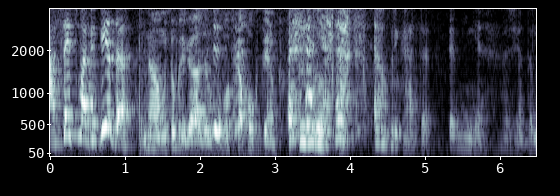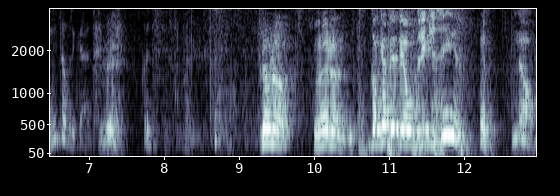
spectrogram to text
aceita uma bebida? Não, muito obrigado. Eu vou ficar pouco tempo. É, obrigada. É minha agenda. Muito obrigada. Com licença, boa noite. Não, não. Não, não, quer beber um drinkzinho? Não,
